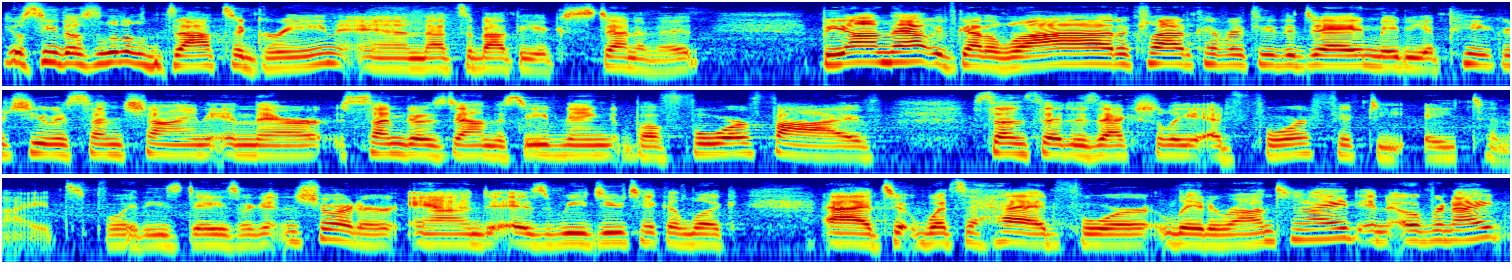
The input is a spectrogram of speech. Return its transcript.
You'll see those little dots of green, and that's about the extent of it. Beyond that, we've got a lot of cloud cover through the day, maybe a peak or two of sunshine in there. Sun goes down this evening before 5. Sunset is actually at 4.58 tonight. Boy, these days are getting shorter. And as we do take a look at what's ahead for later on tonight and overnight,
